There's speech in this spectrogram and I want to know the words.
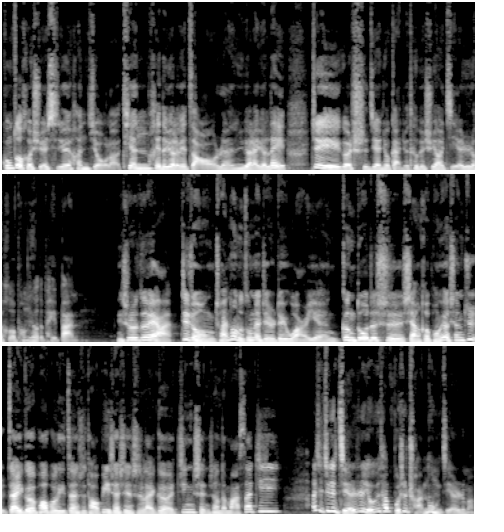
工作和学习很久了，天黑的越来越早，人越来越累，这个时间就感觉特别需要节日和朋友的陪伴。你说的对啊，这种传统的宗教节日对于我而言，更多的是想和朋友相聚，在一个泡泡里暂时逃避一下现实，来个精神上的马杀鸡。而且这个节日，由于它不是传统节日嘛，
